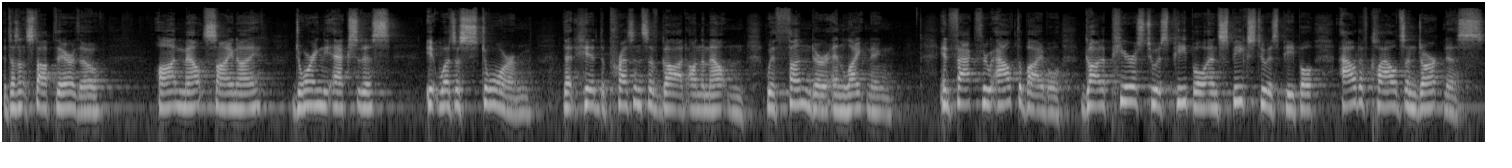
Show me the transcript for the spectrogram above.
It doesn't stop there, though. On Mount Sinai, during the Exodus, it was a storm that hid the presence of God on the mountain with thunder and lightning. In fact, throughout the Bible, God appears to his people and speaks to his people out of clouds and darkness.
